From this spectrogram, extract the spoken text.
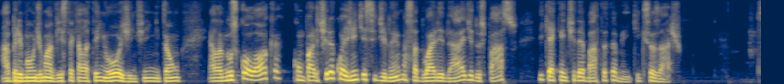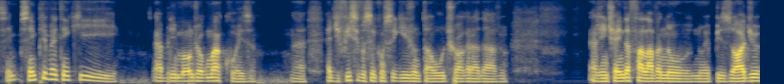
abrir mão de uma vista que ela tem hoje, enfim. Então, ela nos coloca, compartilha com a gente esse dilema, essa dualidade do espaço e quer que a gente debata também. O que, que vocês acham? Sempre, vai ter que abrir mão de alguma coisa. Né? É difícil você conseguir juntar o útil ao agradável. A gente ainda falava no, no episódio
